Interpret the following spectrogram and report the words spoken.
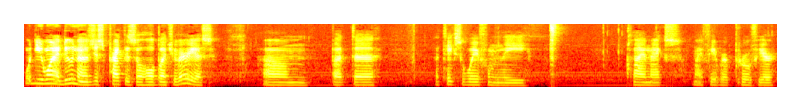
what you want to do now is just practice a whole bunch of areas. Um, but uh, that takes away from the climax my favorite proof here.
